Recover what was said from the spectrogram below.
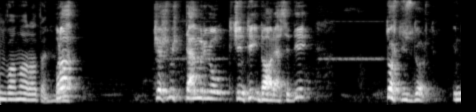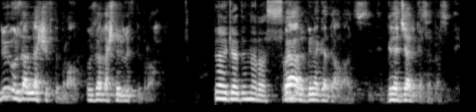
ünvanı haradır? bura keçmiş dəmir yol tikinti idarəsidir 404. İndi özəlləşibdir bura. Özəlləşdirilibdir bura. Bəqədin ərazisi. Bəli, Binəqədi ərazisidir. Biləcəri qəsəbəsidir.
